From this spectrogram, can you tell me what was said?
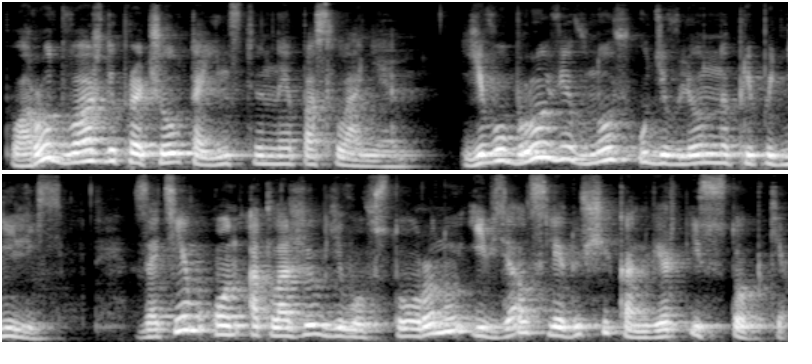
Пуаро дважды прочел таинственное послание. Его брови вновь удивленно приподнялись. Затем он отложил его в сторону и взял следующий конверт из стопки.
